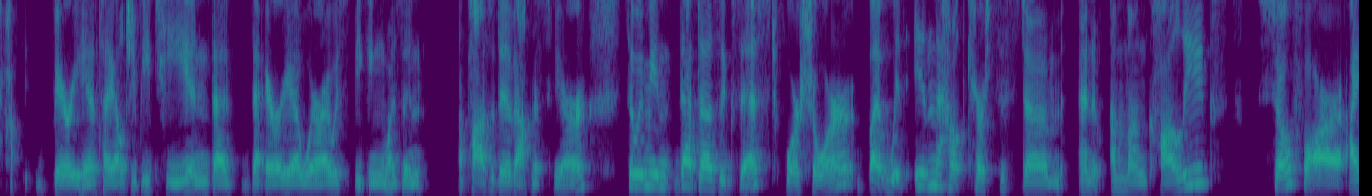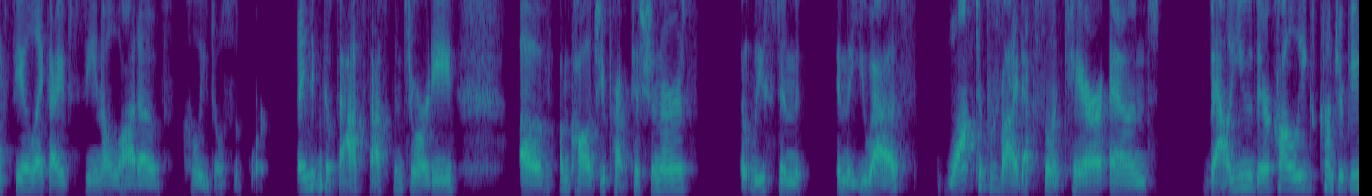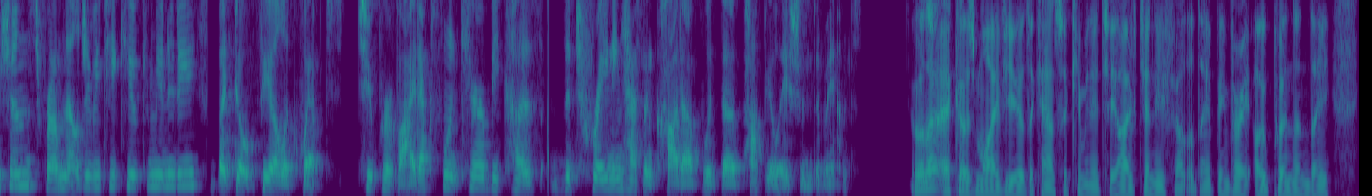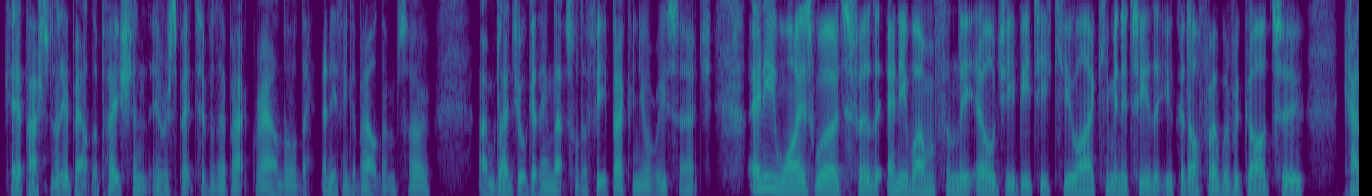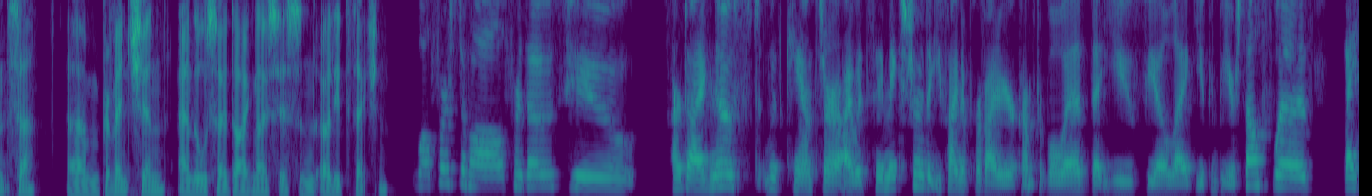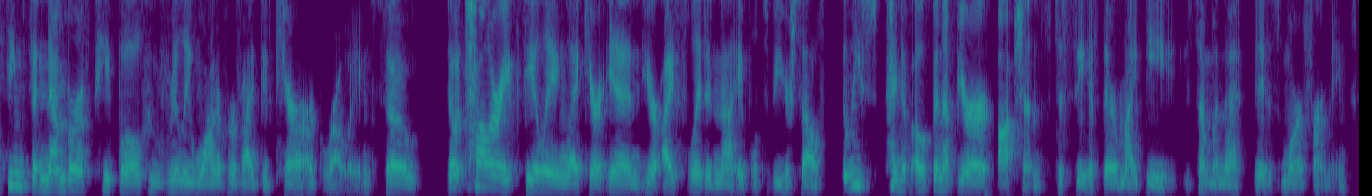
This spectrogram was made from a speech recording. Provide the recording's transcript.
very anti LGBT and that the area where I was speaking wasn't a positive atmosphere. So, I mean, that does exist for sure, but within the healthcare system and among colleagues, so far, I feel like I've seen a lot of collegial support. I think the vast, vast majority of oncology practitioners, at least in in the US, want to provide excellent care and value their colleagues' contributions from the LGBTQ community, but don't feel equipped to provide excellent care because the training hasn't caught up with the population demand. Well, that echoes my view of the cancer community. I've generally felt that they've been very open and they care passionately about the patient, irrespective of their background or the, anything about them. So I'm glad you're getting that sort of feedback in your research. Any wise words for the, anyone from the LGBTQI community that you could offer with regard to cancer um, prevention and also diagnosis and early detection? Well, first of all, for those who are diagnosed with cancer, I would say make sure that you find a provider you're comfortable with, that you feel like you can be yourself with. I think the number of people who really want to provide good care are growing. So don't tolerate feeling like you're in, you're isolated and not able to be yourself. At least kind of open up your options to see if there might be someone that is more affirming.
